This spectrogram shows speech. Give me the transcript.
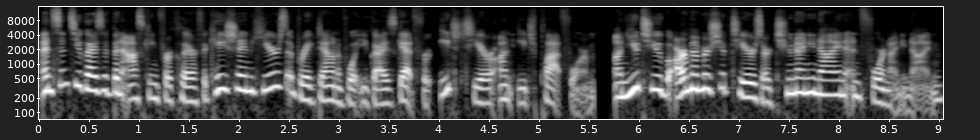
And since you guys have been asking for clarification, here's a breakdown of what you guys get for each tier on each platform. On YouTube, our membership tiers are $2.99 and $4.99.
